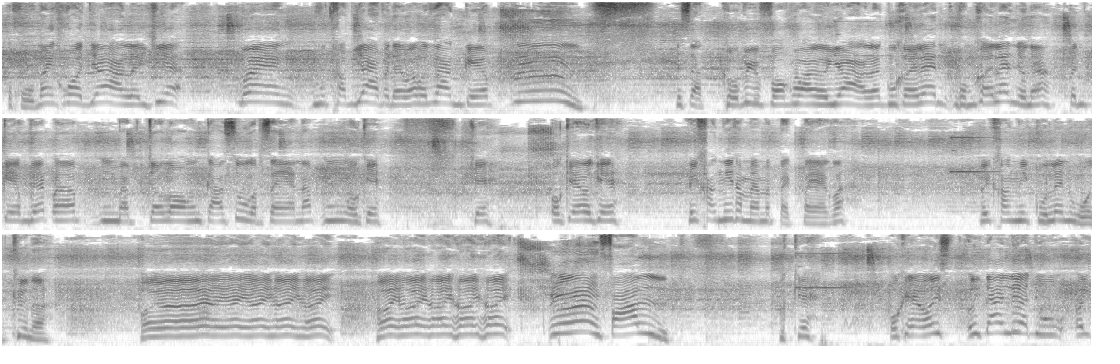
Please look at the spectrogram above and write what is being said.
โอ้โหแม่โคตรยากเลยเชี่ย แม่งมึงทำยากไปไหนวะเขาสร้างเกมอืมไอสัตว์โคบี้ฟอกวาเออยากแล้วกูเคยเล่น ผมเคยเล่นอยู่นะ เป็นเกมเว็บนะครับแบบจะลองการสู้กับแซนนะอืมโอเคโอเคโอเคโอเคเฮ้ยครั้งนี้ทำไมมันแปลกๆวะเฮ้ยครั้งนี้กูเล่นโหดขึ้นเหรอเฮ้ยเฮ้ยเฮ้ยเฮ้ยเฮ้ยเฮ้ยเฮ้ยเฮ้ยเฮ้ยเฮ้ยเฮ้ยอืมฟันโอเคโอเคเอ้ยเอ้ยได้เลือดอยู่เอ้ย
